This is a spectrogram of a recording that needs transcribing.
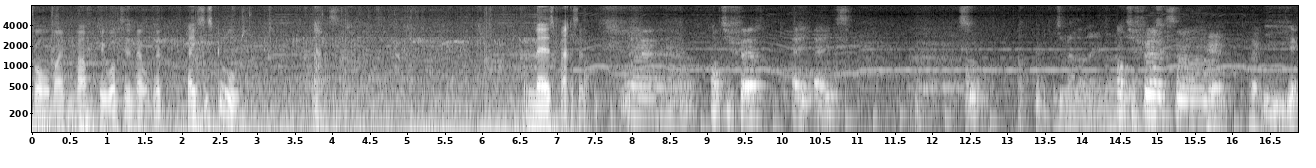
for my mum who wanted to know what the place is called. Mats. And there's Matson. Uh, Antifer A8. So, Is it around like Antifer, it's un. Yep.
